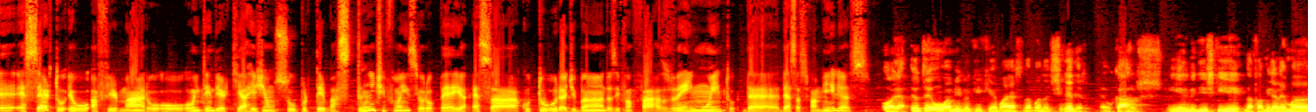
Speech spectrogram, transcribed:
é, é, certo eu afirmar ou, ou, ou, entender que a região sul, por ter bastante influência europeia, essa cultura de bandas e fanfarras vem muito de, dessas famílias? Olha, eu tenho um amigo aqui que é maestro da banda de Schroeder, é o Carlos, e ele me diz que da família alemã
